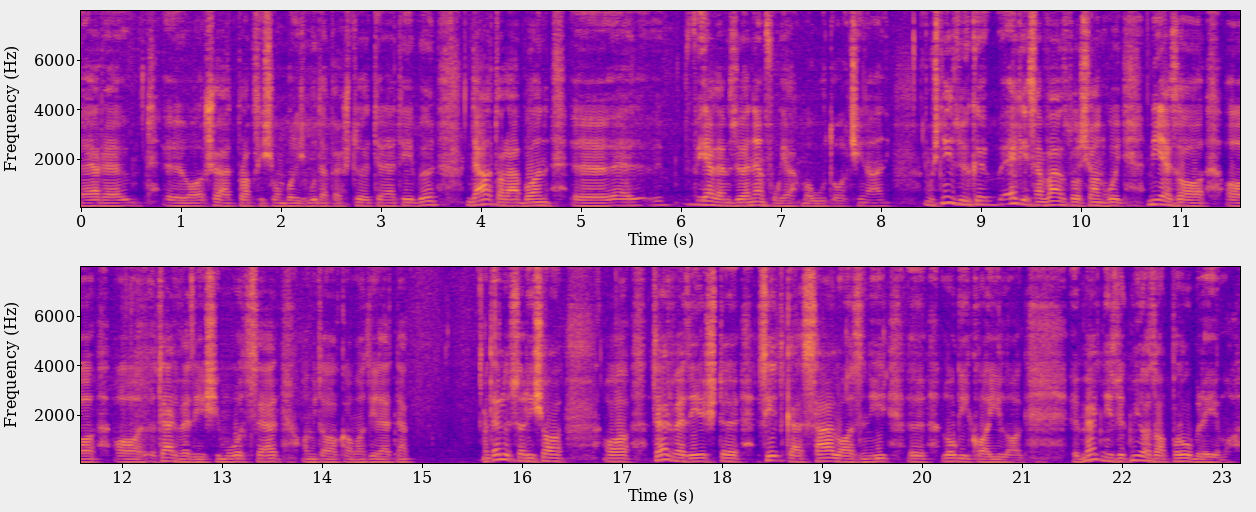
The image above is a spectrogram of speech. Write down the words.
erre a saját praxisomból is Budapest történetéből, de általában jellemzően nem fogják maguktól csinálni. Most nézzük egészen változatosan, hogy mi ez a, a, a tervezési módszer, amit alkalmaz, illetve Hát először is a, a tervezést szét kell szálazni logikailag. Megnézzük, mi az a probléma,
